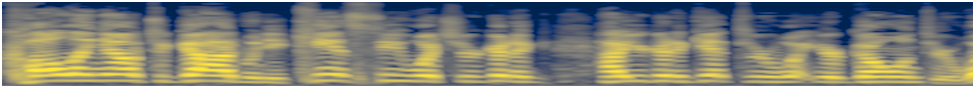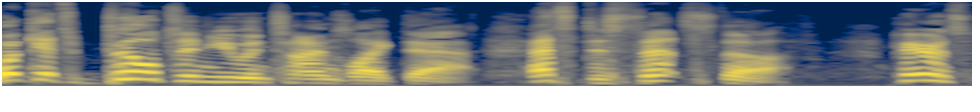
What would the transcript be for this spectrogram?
calling out to God when you can't see what you're gonna, how you're going to get through what you're going through. What gets built in you in times like that? That's descent stuff. Parents,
